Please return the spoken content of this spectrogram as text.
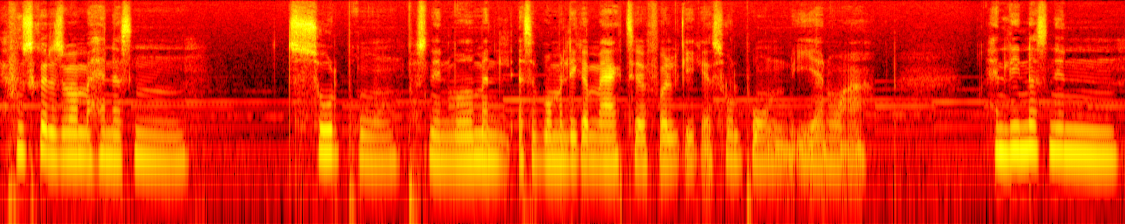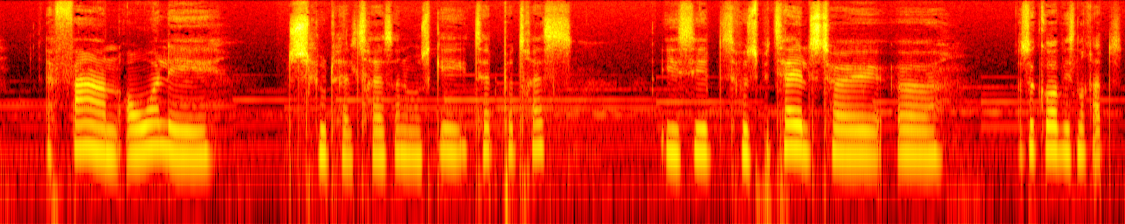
Jeg husker det som om, at han er sådan solbrun på sådan en måde, man, altså, hvor man lægger mærke til, at folk ikke er solbrun i januar. Han ligner sådan en erfaren overlæge, slut 50'erne måske, tæt på 60, i sit hospitalstøj, og, og så går vi sådan ret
